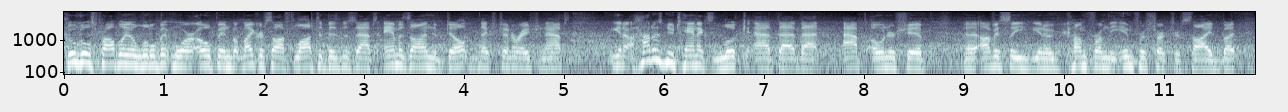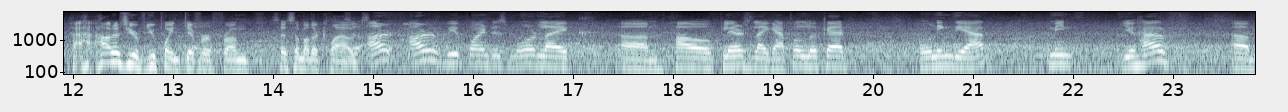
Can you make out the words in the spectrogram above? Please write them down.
Google's probably a little bit more open, but Microsoft, lots of business apps, Amazon, developed next generation apps. You know, how does Nutanix look at that, that app ownership? Uh, obviously, you know, come from the infrastructure side, but how does your viewpoint differ from, say, some other clouds? So our, our viewpoint is more like um, how players like Apple look at owning the app. I mean, you have um,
